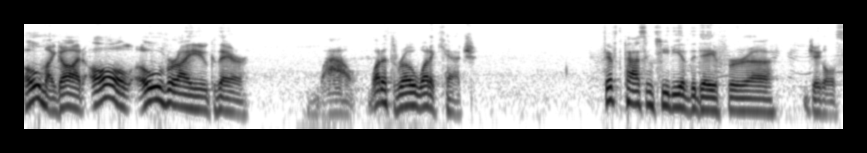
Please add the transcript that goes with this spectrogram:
Oh my God, all over Aiyuk there. Wow. What a throw, what a catch. Fifth passing TD of the day for uh, Jiggles.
